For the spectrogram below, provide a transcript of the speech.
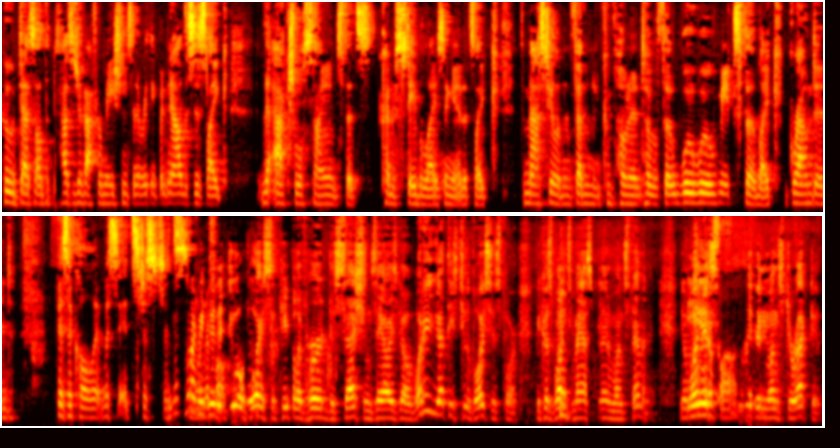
who does all the positive affirmations and everything. But now this is like the actual science that's kind of stabilizing it. It's like the masculine and feminine component of the woo woo meets the like grounded physical. It was, it's just, it's That's why we do the dual voice. If people have heard the sessions, they always go, what do you got these two voices for? Because one's hmm. masculine one's feminine. You know, one Beautiful. is and one's directive.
